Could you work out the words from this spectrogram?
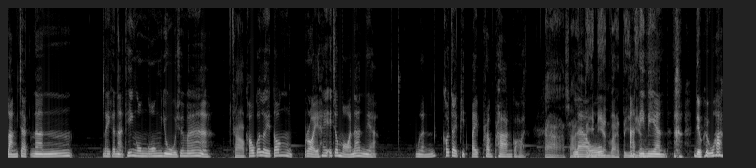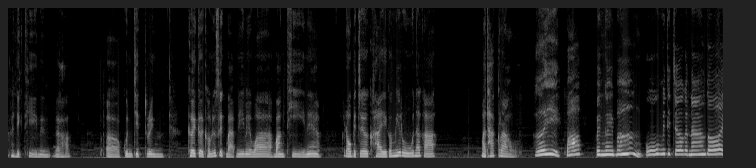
หลังจากนั้นในขณะที่งงงๆอยู่ใช่ไหมครับเขาก็เลยต้องปล่อยให้ไอ้เจ้าหมอนั่นเนี่ย เหมือนเข้าใจผิดไปพลางๆก่อนอ่าใช่แล้วตีเนียนไปตีอะเนียตีนเนียน เดี๋ยวค่อยว่ากันอีกทีหนึ่งนะคะเอ่อคุณจิตริน เคยเกิดความรู้สึกแบบนี้ไหมว่า บางทีเนี่ย เราไปเจอใครก็ไม่รู้นะคะ มาทักเรา เฮ้ยบ๊อบเป็นไงบ้าง โอ้ไม่ได้เจอกันนานเลย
